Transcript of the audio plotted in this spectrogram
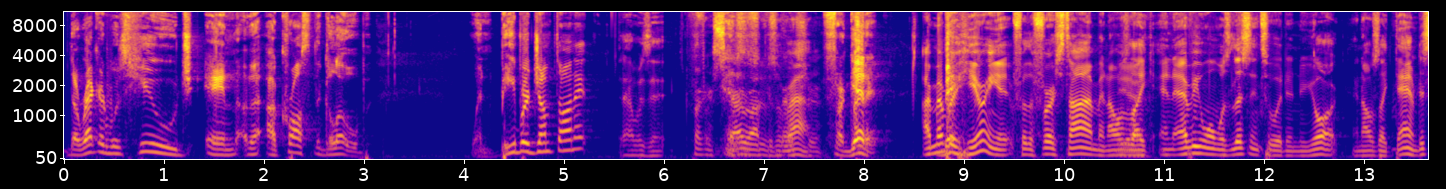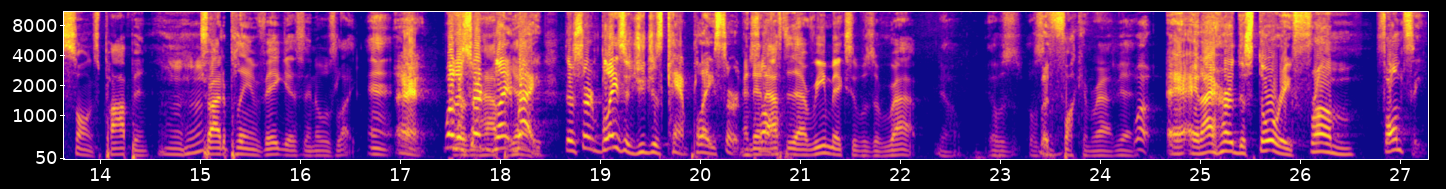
The record was huge in uh, across the globe. When Bieber jumped on it, That was it. Fucking It skyrocket was a that wrap. shit. forget it. I remember Big- hearing it for the first time, and I was Yeah. like, and everyone was listening to it in New York, and I was like, damn, this song's popping. Try to play in Vegas, and it was like, eh. Mm-hmm. Eh. Well, there's certain pla- happening. right. There's certain places you just can't play certain. And then songs. after that remix, it was a rap. You know, it was it was a fucking rap. Yeah. Well, and I heard the story from Fonsi.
